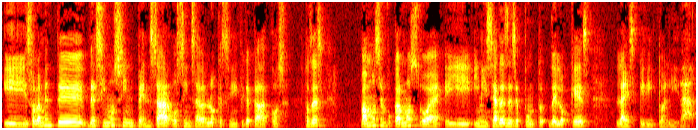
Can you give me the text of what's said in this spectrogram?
y solamente decimos sin pensar o sin saber lo que significa cada cosa. Entonces, vamos a enfocarnos o y iniciar desde ese punto de lo que es la espiritualidad.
